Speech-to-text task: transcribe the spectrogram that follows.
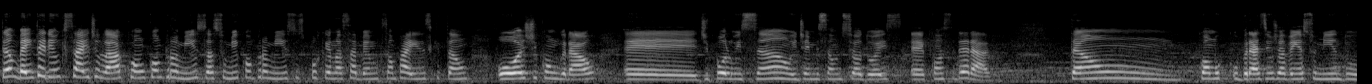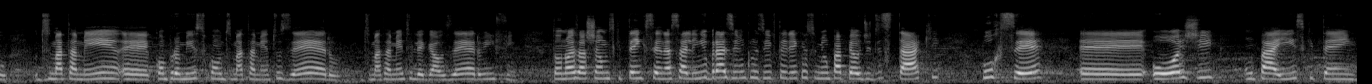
também teriam que sair de lá com compromissos, assumir compromissos, porque nós sabemos que são países que estão hoje com um grau é, de poluição e de emissão de CO2 é, considerável. Então, como o Brasil já vem assumindo o desmatamento, é, compromisso com o desmatamento zero, desmatamento ilegal zero, enfim. Então, nós achamos que tem que ser nessa linha. O Brasil, inclusive, teria que assumir um papel de destaque por ser, é, hoje, um país que tem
